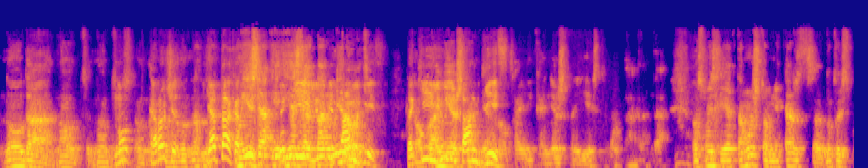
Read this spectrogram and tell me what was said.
Ну да, ну, ну, ну, есть, ну короче, ну, ну, я так отвечу, если, там есть. Такие ну, конечно, люди там нет, есть. Ну, конечно, есть. Да, да, да. Но в смысле, я к тому, что мне кажется, ну, то есть,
